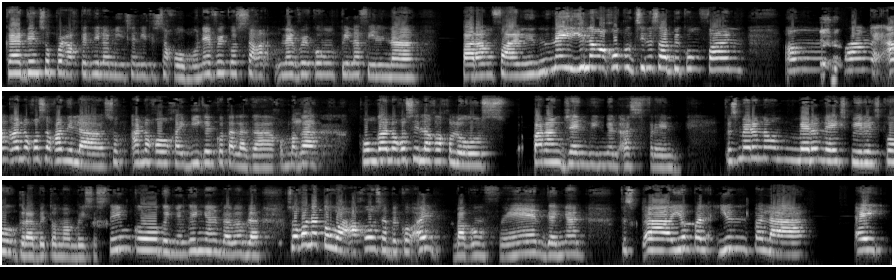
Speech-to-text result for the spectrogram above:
Kaya din super active nila minsan dito sa Kumu. Never ko sa never kong pina-feel na parang fan. Naiilang ako pag sinasabi kong fan. Ang ang, ang ano ko sa kanila, so, ano ko kaibigan ko talaga. Kumbaga, kung gaano ko sila ka-close, parang genuine yun as friend. Tapos meron na, meron na experience ko, grabe tumambay sa stream ko, ganyan, ganyan, bla, bla, bla. So ako natuwa ako, sabi ko, ay, bagong friend, ganyan. Tapos uh, yun, pala, yun pala, ay,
